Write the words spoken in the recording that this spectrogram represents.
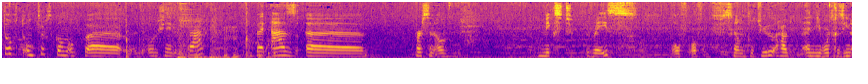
toch, om terug te komen op eh, de originele vraag. Mhm. But as a person of mixed race, of, of verschillende culturen, how, en je wordt, gezien,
